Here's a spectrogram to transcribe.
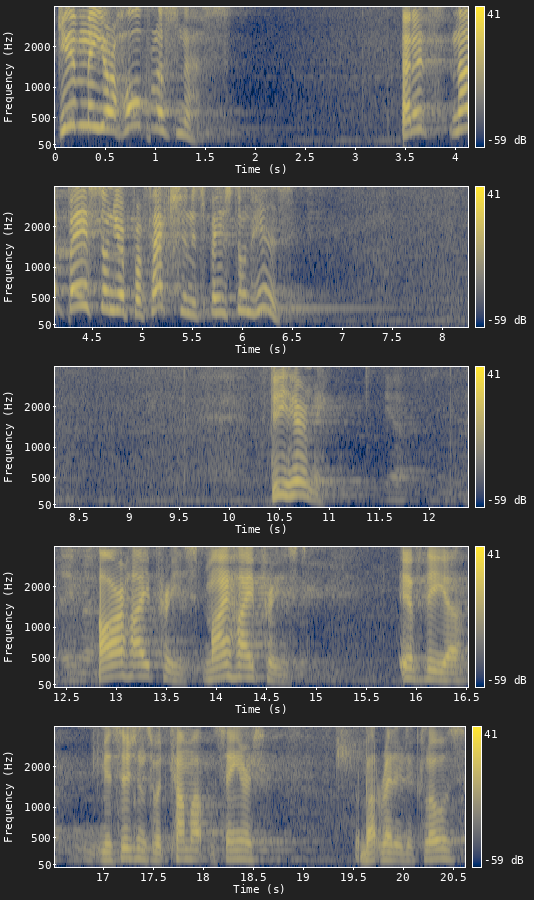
Give me your hopelessness. And it's not based on your perfection, it's based on His. Do you hear me? Yeah. Our high priest, my high priest, if the uh, musicians would come up and singers, we're about ready to close.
